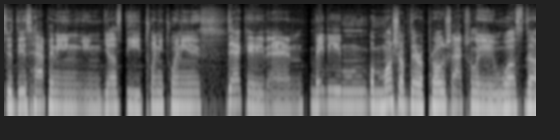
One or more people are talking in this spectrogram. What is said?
to this happening in just the 2020s decade, and maybe much of their approach actually was the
